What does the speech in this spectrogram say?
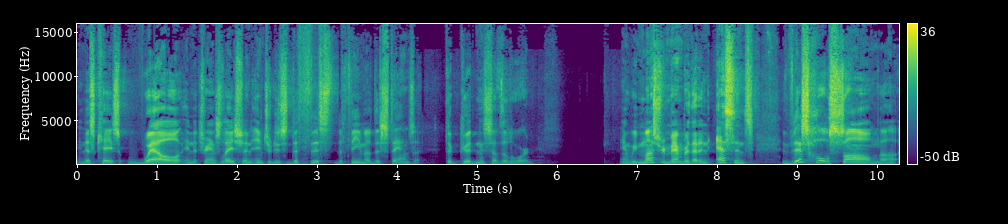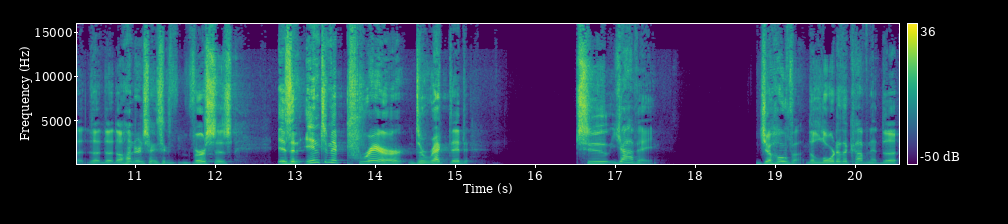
in this case, well in the translation, introduces the, the theme of this stanza the goodness of the Lord. And we must remember that in essence, this whole psalm, the, the, the 176 verses, is an intimate prayer directed to Yahweh, Jehovah, the Lord of the covenant, the,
